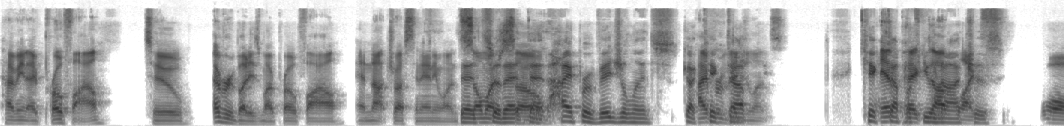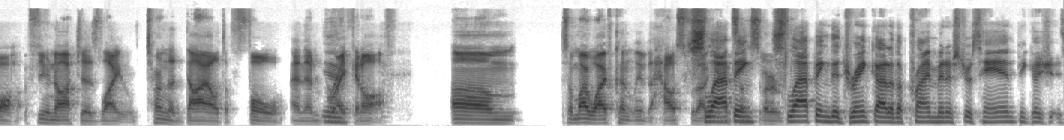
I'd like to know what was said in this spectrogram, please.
having a profile to everybody's my profile and not trusting anyone. That, so much that, so, that hypervigilance got kicked up, kicked It up a few up, like, notches. oh, a few notches, like turn the dial to full and then Yeah. break it off. Um, so my wife couldn't leave the house without slapping, some sort of slapping the drink out of the prime minister's hand because it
